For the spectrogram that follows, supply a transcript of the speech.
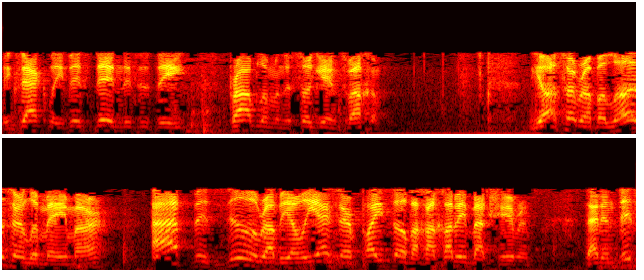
Exactly this Then This is the problem in the sugya and tzvachim. Yasa Rabbi Lazar lemeimar apizu Rabbi Eliezer paisel v'chachamim bakshirim. That in this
